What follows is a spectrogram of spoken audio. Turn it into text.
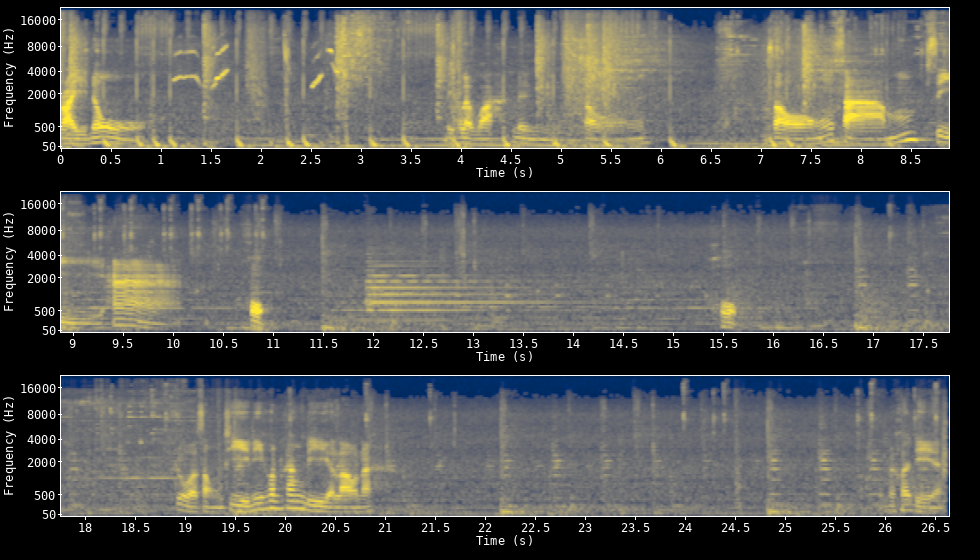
ไรโน่เล็กละวะหนึ่งสอง สองสามสี่ห้าหกหกตัวสองทีนี่ค่อนข้างดีกับเรานะไม่ค่อยดีอะ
